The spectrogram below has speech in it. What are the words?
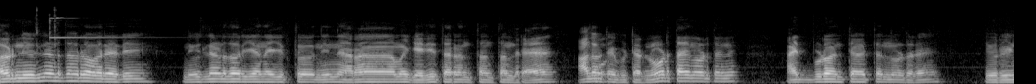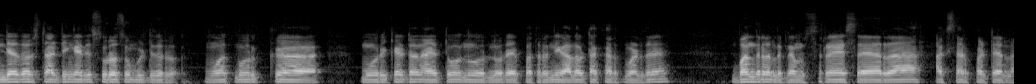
ಅವ್ರು ನ್ಯೂಜಿಲೆಂಡ್ದವ್ರು ಅವರೇ ರೀ. ನ್ಯೂಜಿಲೆಂಡ್ದವ್ರಿಗೆ ಏನಾಗಿತ್ತು? ನಿನ್ನೆ ಆರಾಮಾಗಿ ಗೆದಿತಾರಂತಂತಂದರೆ ಆಲ್ಔಟ್ ಆಲ್ ಔಟ್ ಆಗಿಬಿಟ್ಟಾರೆ ನೋಡ್ತಾ ನೋಡ್ತೇನೆ. ಆಯ್ತು ಬಿಡು ಅಂತ ಹೇಳ್ತಾನೆ ನೋಡ್ರೆ ಇವ್ರು ಇಂಡಿಯಾದವ್ರು ಸ್ಟಾರ್ಟಿಂಗ್ ಅದೇ ಸುರಸ್ಕೊಂಡ್ಬಿಟ್ಟಿದ್ರು. ಮೂವತ್ತ್ಮೂರಕ್ಕೆ ಮೂರು ವಿಕೆಟ್ ಆಯಿತು. ನೂರು, ನೂರ ಇಪ್ಪತ್ತು ರನ್ನಿಗೆ ಆಲ್ ಔಟ್ ಮಾಡಿದ್ರೆ ಬಂದ್ರಲ್ಲ ನಮ್ಮ ಶ್ರೇಯಸ್ ಅಯ್ಯರ, ಅಕ್ಷರ್ ಪಟೇಲ್.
